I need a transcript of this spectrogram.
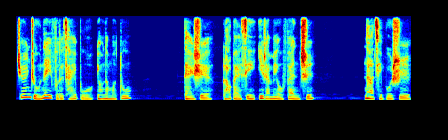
君主内府的财帛又那么多，但是老百姓依然没有饭吃，那岂不是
